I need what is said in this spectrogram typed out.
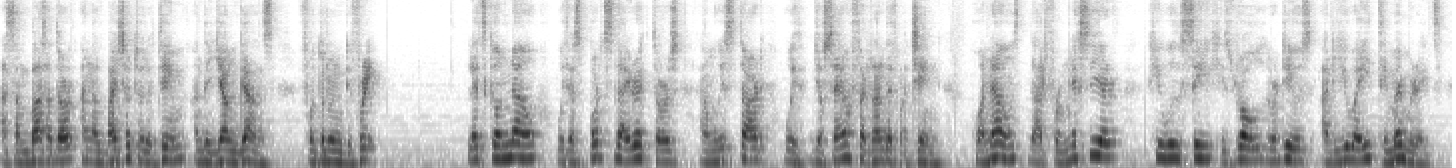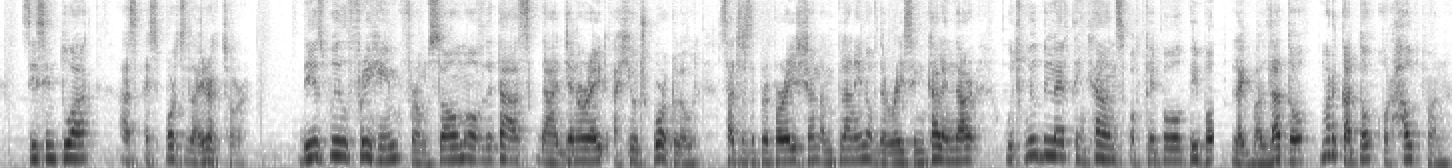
as ambassador and advisor to the team and the Young Guns for 2023. Let's go now with the sports directors and we start with Joxean Fernandez Matxin, who announced that from next year he will see his role reduced at UAE Team Emirates, ceasing to act as a sports director. This will free him from some of the tasks that generate a huge workload, such as the preparation and planning of the racing calendar, which will be left in hands of capable people like Baldato, Marcato or Hauptman,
